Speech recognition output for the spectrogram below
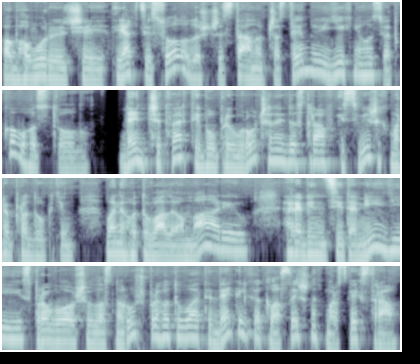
обговорюючи, як ці солодощі стануть частиною їхнього святкового столу. День четвертий був приурочений до страв із свіжих морепродуктів. Вони готували омарію, гребінці та мідії, спробувавши власноруч приготувати декілька класичних морських страв.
